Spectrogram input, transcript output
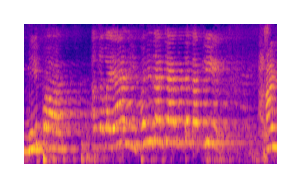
मी पण. अगं बया मी पण चार बोट कापली. आणि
